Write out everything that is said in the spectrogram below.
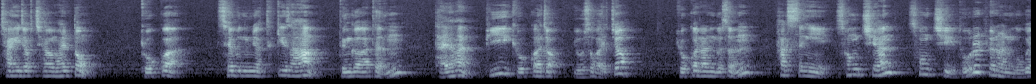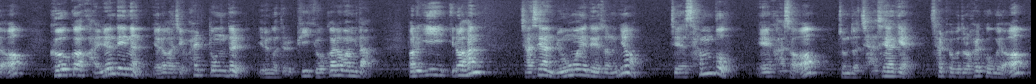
창의적 체험 활동, 교과, 세부 능력 특기 사항 등과 같은 다양한 비교과적 요소가 있죠. 교과라는 것은 학생이 성취한 성취도를 표현하는 거고요. 그것과 관련되어 있는 여러 가지 활동들 이런 것들을 비교과라고 합니다. 바로 이 이러한 자세한 용어에 대해서는요. 제 3부에 가서 좀 더 자세하게 살펴보도록 할 거고요.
